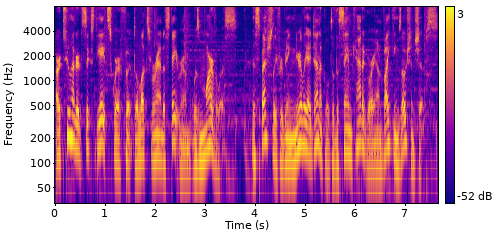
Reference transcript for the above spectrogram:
Our 268 square foot deluxe veranda stateroom was marvelous, especially for being nearly identical to the same category on Viking's ocean ships.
